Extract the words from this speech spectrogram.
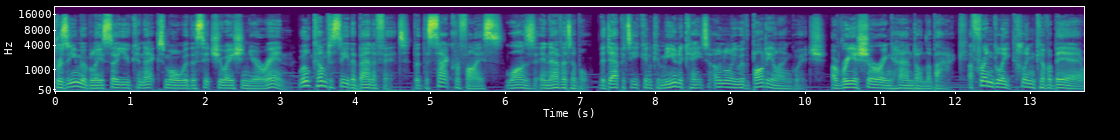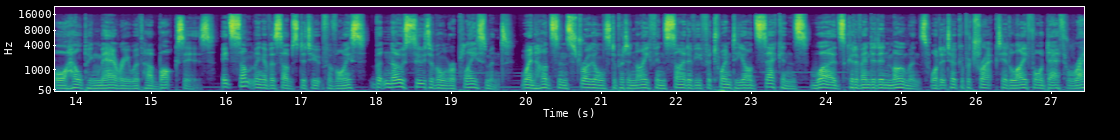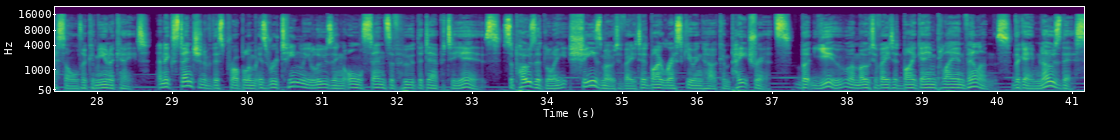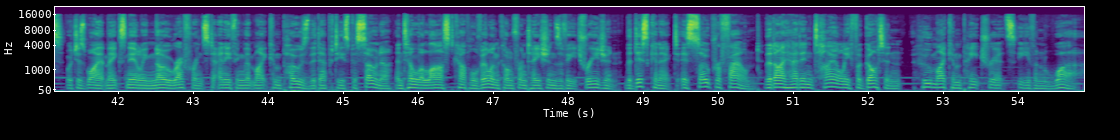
presumably so you connect more with the situation you're in. We'll come to see the benefit, but the sacrifice was inevitable. The deputy can communicate only with body language, a reassuring hand on the back, a friendly clink of a beer, or helping Mary with her boxes. It's something of a substitute for voice, but no suitable replacement. When Hudson struggles to put a knife inside of you for 20 odd seconds, words could have ended in moments what it took a protracted life or death wrestle to communicate. An extension of this problem is routinely losing all sense of who the deputy is. Supposedly, she's motivated by rescuing her compatriots, but you are motivated by gameplay and villains. The game knows this, which is why it makes nearly no reference to anything that might compose the deputy's persona until the last couple villain confrontations of each region. The disconnect is so profound that I had entirely forgotten who my compatriots even were.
